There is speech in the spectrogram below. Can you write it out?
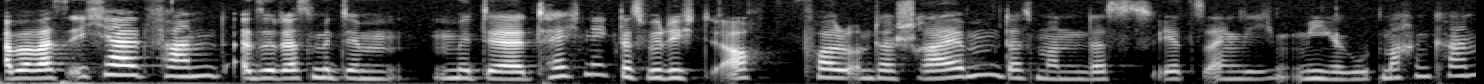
Aber was ich halt fand, also das mit dem, mit der Technik, das würde ich auch voll unterschreiben, dass man das jetzt eigentlich mega gut machen kann.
